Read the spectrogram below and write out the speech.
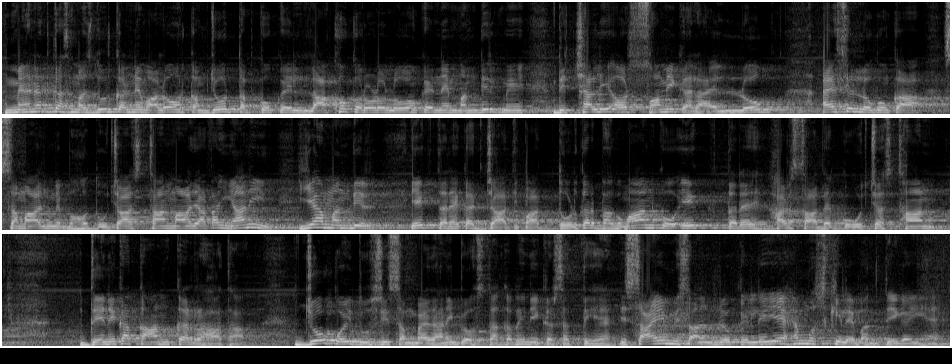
मेहनत कश मजदूर करने वालों और कमज़ोर तबकों के लाखों करोड़ों लोगों के ने मंदिर में दीक्षा ली और स्वामी कहलाए। लोग, ऐसे लोगों का समाज में बहुत ऊँचा स्थान माना जाता है। यानी यह मंदिर एक तरह का जाति पात तोड़कर भगवान को एक तरह हर साधक को उच्च स्थान देने का काम कर रहा था। जो कोई दूसरी संवैधानिक व्यवस्था कभी नहीं कर सकती है। ईसाई मिशनरियों के लिए यह मुश्किलें बनती गई हैं।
